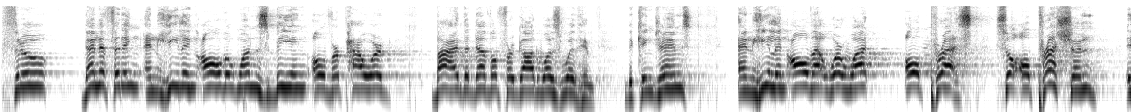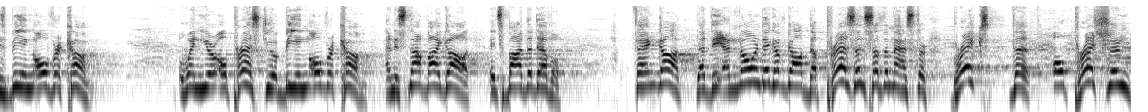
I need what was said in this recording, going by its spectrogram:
through benefiting and healing all the ones being overpowered by the devil, for God was with him. The King James, and healing all that were what? Oppressed. So oppression is being overcome when you're oppressed, you're being overcome. And it's not by God, it's by the devil. Thank God that the anointing of God, the presence of the Master, breaks the oppression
